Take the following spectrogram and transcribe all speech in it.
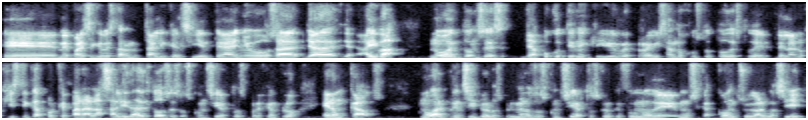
eh, me parece que va a estar Metallica el siguiente año, o sea, ya, ahí va, ¿no? Entonces, de a poco tienen que ir revisando justo todo esto de, de, la logística, porque para la salida de todos esos conciertos, por ejemplo, era un caos. ¿No? Al principio, los primeros dos conciertos, creo que fue uno de música country o algo así,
